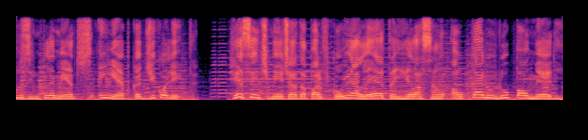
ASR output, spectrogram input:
os implementos em época de colheita. Recentemente, a Adapar ficou em alerta em relação ao caruru palmeri,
